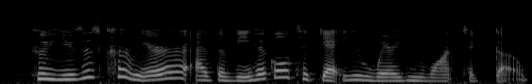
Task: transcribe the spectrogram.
who uses career as the vehicle to get you where you want to go.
